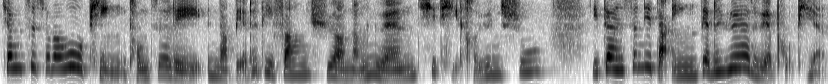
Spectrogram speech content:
将制造的物品从这里运到别的地方需要能源、气体和运输。一旦 3D 打印变得越来越普遍，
